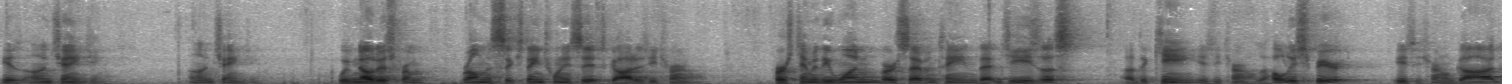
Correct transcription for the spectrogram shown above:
is unchanging. unchanging. We've noticed from Romans 16:26, God is eternal. 1 Timothy 1 verse 17 that Jesus uh, the king is eternal. The Holy Spirit is eternal. God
